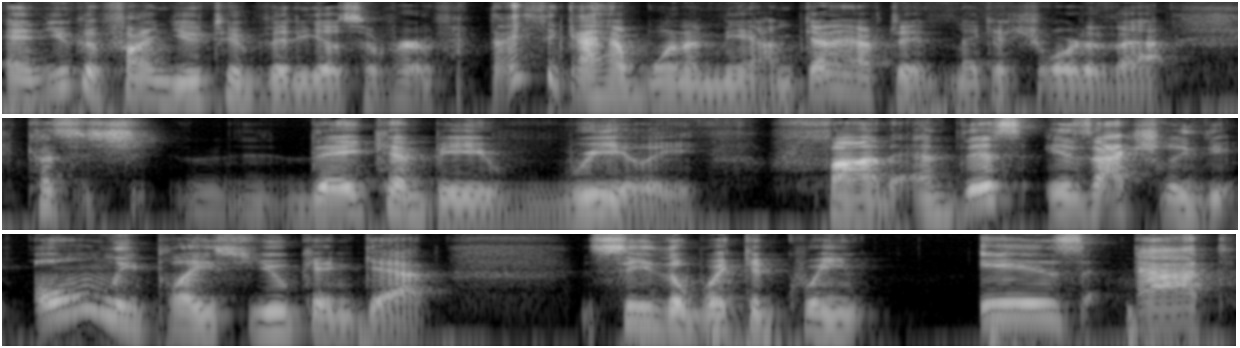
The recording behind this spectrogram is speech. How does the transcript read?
and you can find YouTube videos of her. In fact, I think I have one of me. I'm gonna have to make a short of that because they can be really fun. And this is actually the only place you can get see the Wicked Queen is at.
